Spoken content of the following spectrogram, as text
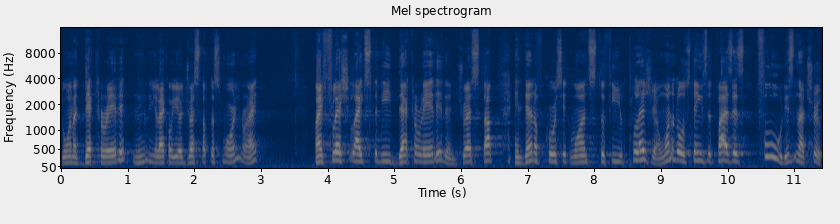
You want to decorate it. You like how you're dressed up this morning, right? My flesh likes to be decorated and dressed up. And then, of course, it wants to feel pleasure. And one of those things that passes food. Isn't that true?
